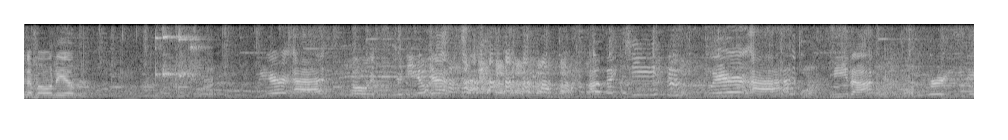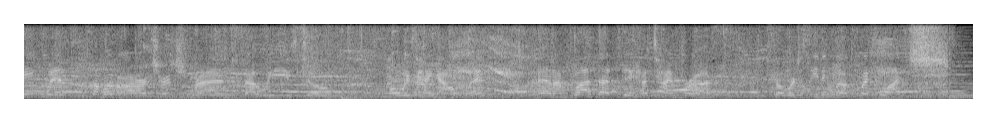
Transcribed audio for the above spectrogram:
Pandemonium. We're at, oh, it's video? Yes. I was like. We're at Meetup. We're eating with some of our church friends that we used to always hang out with. And I'm glad that they had time for us. So we're just eating a quick lunch.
